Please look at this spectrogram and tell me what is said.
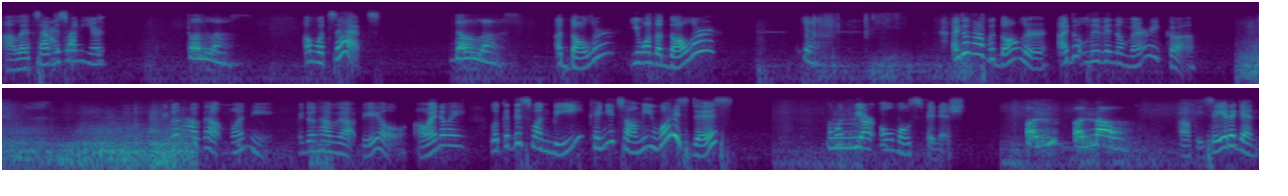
Uh, let's have this one here. Dollars. Oh, what's that? Dollars. A dollar? You want a dollar? Yes. I don't have a dollar. I don't live in America. We don't have that money. We don't have that bill. Oh, anyway, look at this one, B. Can you tell me what is this? Come on, we are almost finished. Oh, oh no. Okay, say it again.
